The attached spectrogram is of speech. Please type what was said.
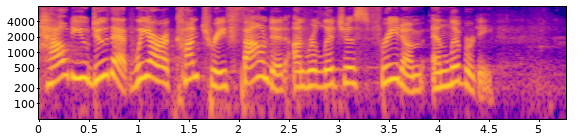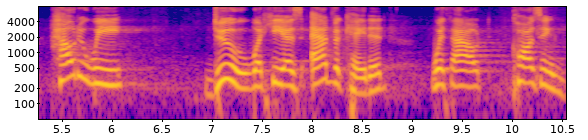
How do you do that? We are a country founded on religious freedom and liberty. How do we do what he has advocated without causing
